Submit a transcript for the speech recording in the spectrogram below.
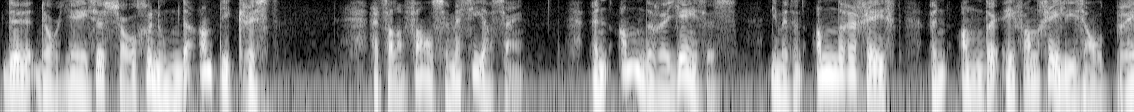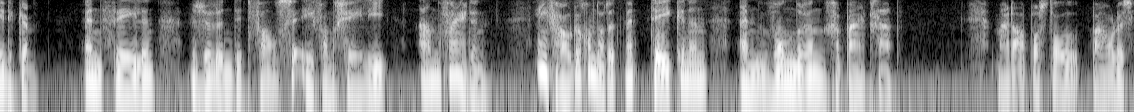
de door Jezus zo genoemde antichrist. Het zal een valse Messias zijn, een andere Jezus, die met een andere geest een ander evangelie zal prediken. En velen zullen dit valse evangelie aanvaarden, eenvoudig omdat het met tekenen en wonderen gepaard gaat. Maar de apostel Paulus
